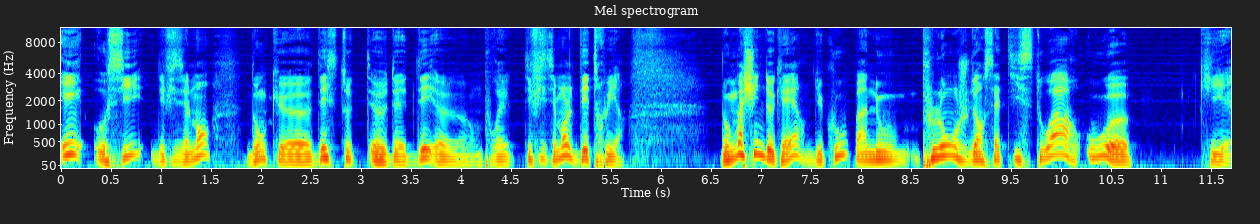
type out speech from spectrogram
et aussi difficilement donc euh, euh, euh, on pourrait difficilement le détruire. Donc Machine de guerre, du coup, bah, nous plonge dans cette histoire où qui,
